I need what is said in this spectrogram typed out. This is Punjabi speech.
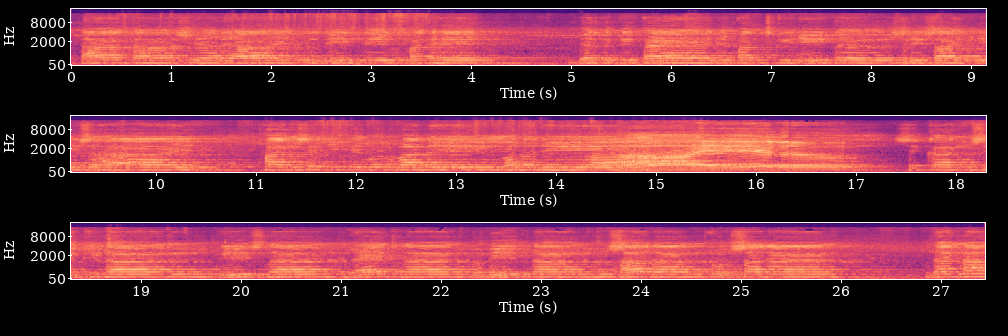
ਤਾ ਤਾ ਰਸ਼ਿਆ ਰਿਆਇਤ ਦੇਖਤੇ ਫਤਿਹ। ਬਿਰਦ ਕੀ ਪੈਜ ਪੰਥ ਕੀ ਜੀਤ ਸ੍ਰੀ ਸਾਹਿਬ ਜੀ ਸਹਾਇ ਖਾਲਸੇ ਜੀ ਕੇ ਗੁਰ ਬਾਲੇ ਬੋਲੋ ਜੀ। ਸਿੱਖੀ ਦਾਨ ਪੀਸ ਦਾਨ ਰਹਿਤ ਦਾਨ ਵਿਵੇਕ ਦਾਨ ਸਾਦਾਨ ਭਰੋਸਾ ਦਾਨ ਦਾਨਾ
